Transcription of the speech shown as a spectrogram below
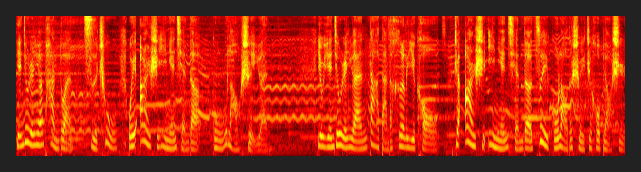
研究人员判断此处为二十亿年前的古老水源。有研究人员大胆地喝了一口这二十亿年前的最古老的水之后，表示，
